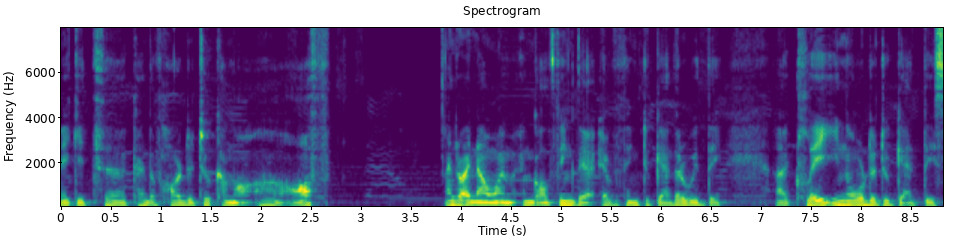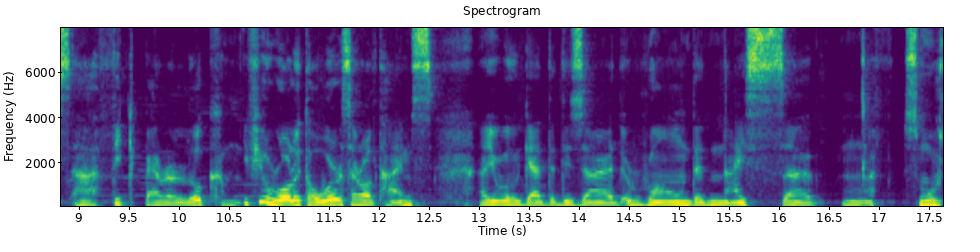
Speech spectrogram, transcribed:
make it uh, kind of harder to come uh, off. And right now I'm engulfing the, everything together with the uh, clay in order to get this uh, thick barrel look. If you roll it over several times, you will get the desired rounded, nice, mm, smooth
